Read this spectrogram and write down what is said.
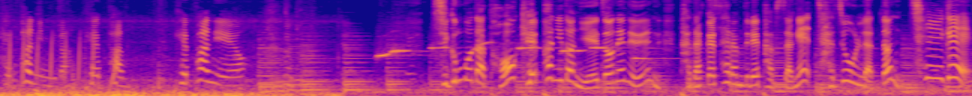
개판입니다. 개판, 개판이에요. 지금보다 더 개판이던 예전에는 바닷가 사람들의 밥상에 자주 올랐던 칠개.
